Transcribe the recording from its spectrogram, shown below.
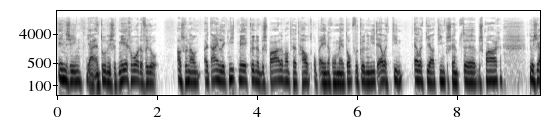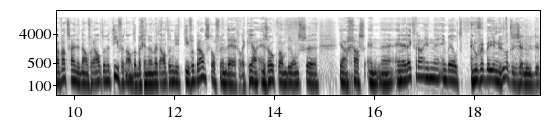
inzien. Ja, en toen is het meer geworden van, joh, als we nou uiteindelijk niet meer kunnen besparen, want het houdt op enig moment op, we kunnen niet elk, tien, elk jaar 10% besparen. Dus ja, wat zijn er dan voor alternatieven? Nou, dan beginnen we met alternatieve brandstoffen en dergelijke. Ja, en zo kwam bij ons uh, ja, gas en, uh, en elektra in, uh, in beeld. En hoe ver ben je nu? Want we zijn nu de,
